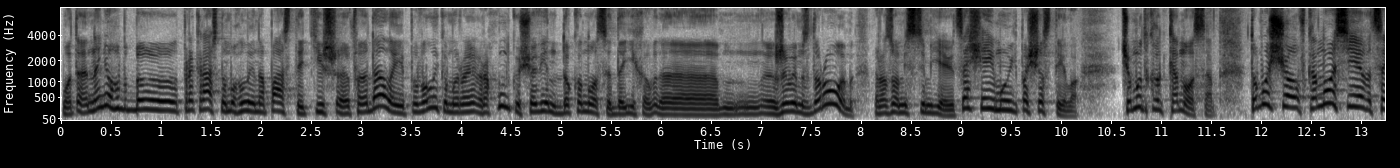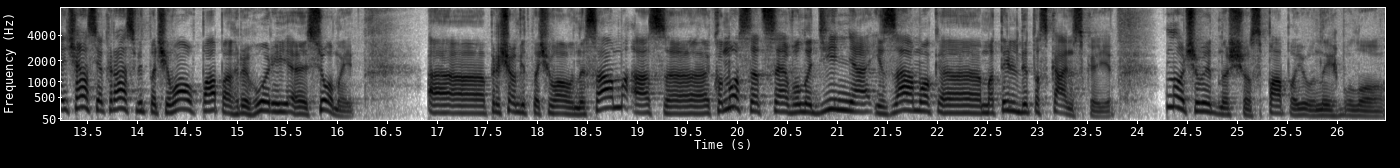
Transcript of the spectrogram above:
От е, на нього б прекрасно могли напасти ті ж феодали, і по великому рахунку, що він до Коноси доїхав живим здоровим разом із сім'єю, це ще йому і пощастило. Чому Каноса? Тому що в Каносі в цей час якраз відпочивав папа Григорій VII. Е, Причому відпочивав не сам, а з е, Коноса це володіння і замок е, Матильди Тосканської. Ну, очевидно, що з папою у них було.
